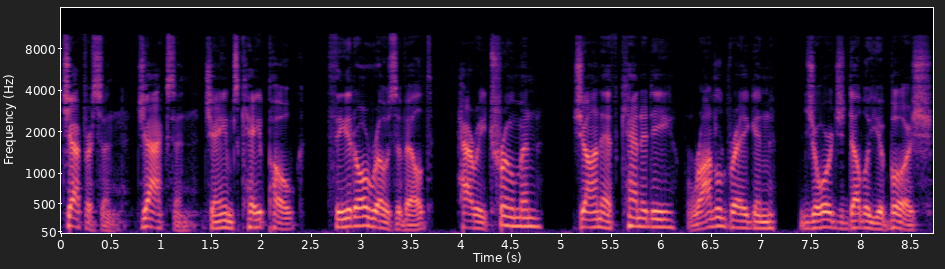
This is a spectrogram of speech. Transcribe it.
Jefferson, Jackson, James K. Polk, Theodore Roosevelt, Harry Truman, John F. Kennedy, Ronald Reagan, George W. Bush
